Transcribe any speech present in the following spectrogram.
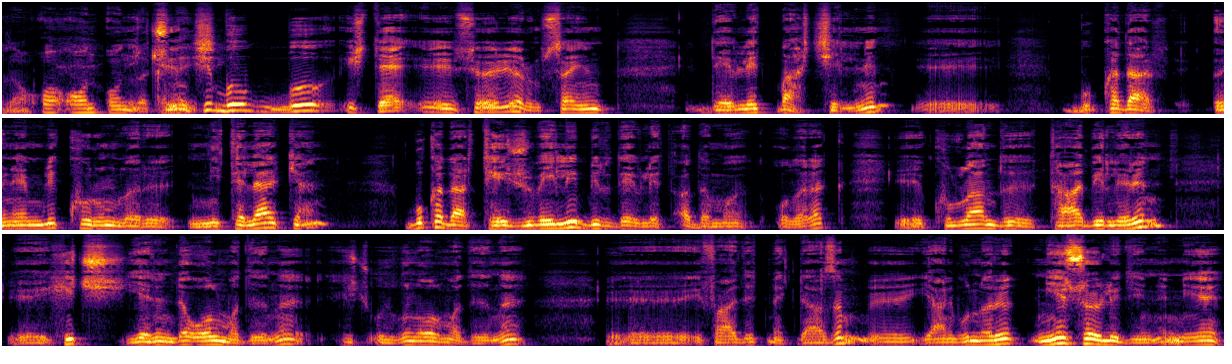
O zaman o 10 10 rakam Çünkü değişik. bu bu işte e, söylüyorum Sayın Devlet Bahçeli'nin e, bu kadar önemli kurumları nitelerken bu kadar tecrübeli bir devlet adamı olarak e, kullandığı tabirlerin e, hiç yerinde olmadığını, hiç uygun olmadığını e, ifade etmek lazım. E, yani bunları niye söylediğini, niye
